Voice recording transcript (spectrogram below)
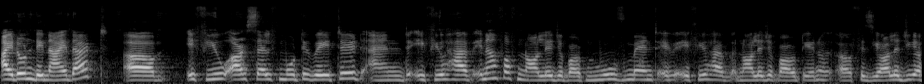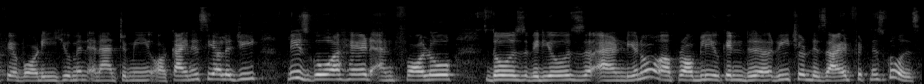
i don't deny that. Um, if you are self motivated and if you have enough of knowledge about movement if, if you have knowledge about you know uh, physiology of your body human anatomy or kinesiology please go ahead and follow those videos and you know uh, probably you can uh, reach your desired fitness goals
